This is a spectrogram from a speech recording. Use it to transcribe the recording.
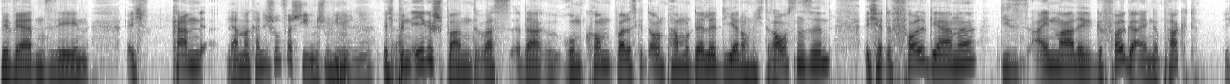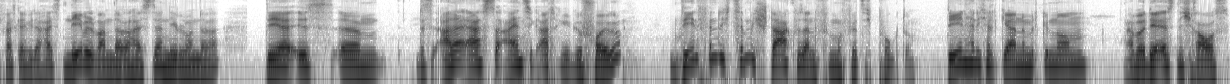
Wir werden sehen. Ich kann. Ja, man kann die schon verschieden spielen. Mhm. Ne? Ich ja. bin eh gespannt, was da rumkommt, weil es gibt auch ein paar Modelle, die ja noch nicht draußen sind. Ich hätte voll gerne dieses einmalige Gefolge eingepackt. Ich weiß gar nicht, wie der heißt. Nebelwanderer heißt der, Nebelwanderer. Der ist ähm, das allererste einzigartige Gefolge. Den finde ich ziemlich stark für seine 45 Punkte. Den hätte ich halt gerne mitgenommen, aber der ist nicht raus.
